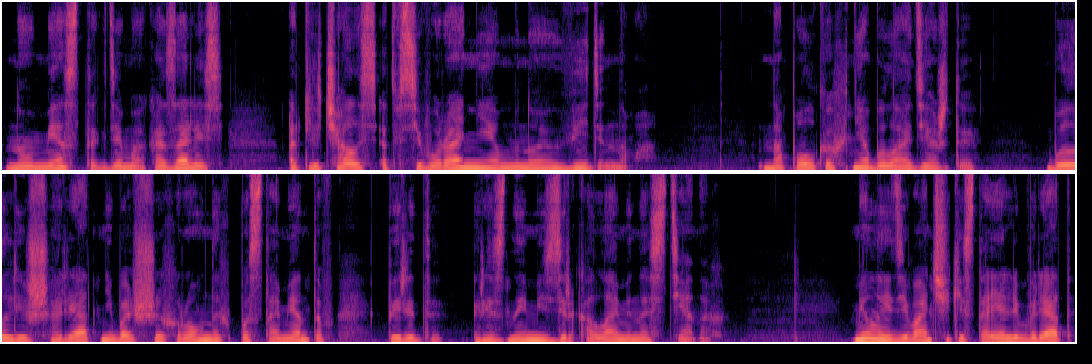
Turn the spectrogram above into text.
но место, где мы оказались, отличалось от всего ранее мною виденного. На полках не было одежды, был лишь ряд небольших ровных постаментов перед резными зеркалами на стенах. Милые диванчики стояли в ряд,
